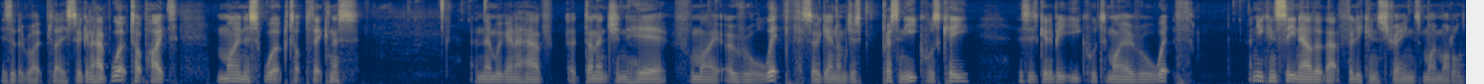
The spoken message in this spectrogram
is at the right place. So we're going to have worktop height minus worktop thickness. And then we're going to have a dimension here for my overall width. So again, I'm just pressing the equals key. This is going to be equal to my overall width. And you can see now that that fully constrains my model.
